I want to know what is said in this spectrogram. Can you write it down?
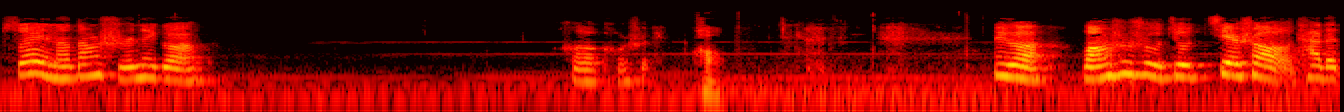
所以呢，当时那个喝了口水。好，那个王叔叔就介绍他的，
